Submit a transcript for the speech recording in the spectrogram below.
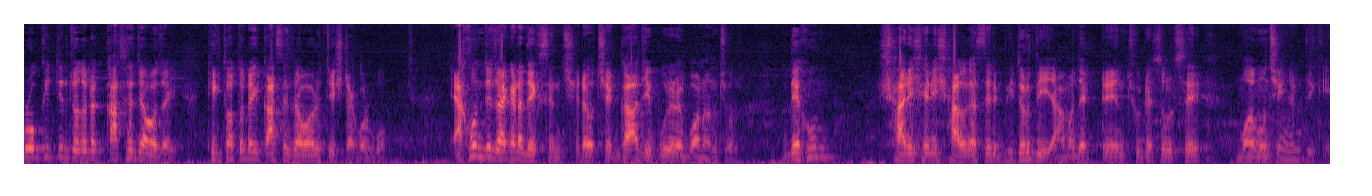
প্রকৃতির যতটা কাছে যাওয়া যায়, ঠিক ততটাই কাছে যাওয়ার চেষ্টা করব। এখন যে জায়গাটা দেখছেন সেটা হচ্ছে গাজীপুরের বনাঞ্চল। দেখুন, সারি সারি শাল গাছের ভিতর দিয়ে আমাদের ট্রেন ছুটে চলছে ময়মনসিংহের দিকে।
